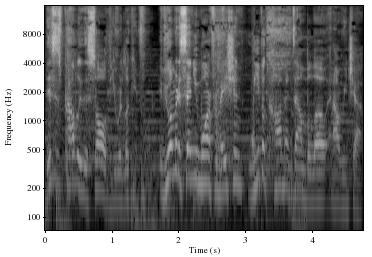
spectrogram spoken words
this is probably the solve you were looking for. If you want me to send you more information, leave a comment down below and I'll reach out.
